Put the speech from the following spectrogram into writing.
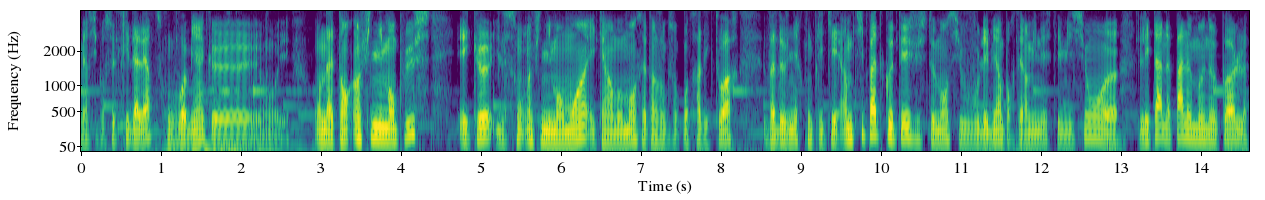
merci pour ce cri d'alerte, parce qu'on voit bien que on attend infiniment plus et qu'ils sont infiniment moins et qu'à un moment cette injonction contradictoire va devenir compliquée. Un petit pas de côté justement, si vous voulez bien, pour terminer cette émission. Euh, L'État n'a pas le monopole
